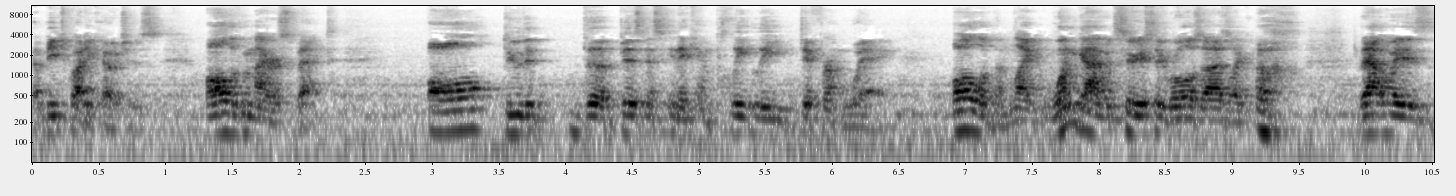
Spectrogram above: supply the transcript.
Beachbody coaches, all of whom I respect. All do the, the business in a completely different way. All of them. Like, one guy would seriously roll his eyes, like, ugh, that way is,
